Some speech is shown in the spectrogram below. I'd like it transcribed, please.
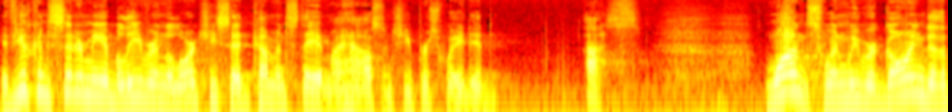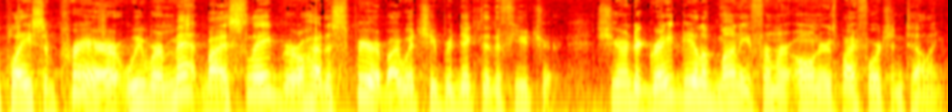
If you consider me a believer in the Lord, she said, come and stay at my house. And she persuaded us. Once, when we were going to the place of prayer, we were met by a slave girl who had a spirit by which she predicted the future. She earned a great deal of money from her owners by fortune telling.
